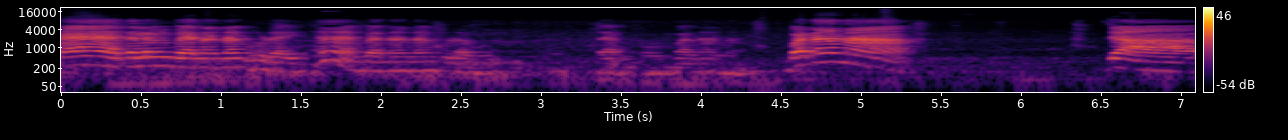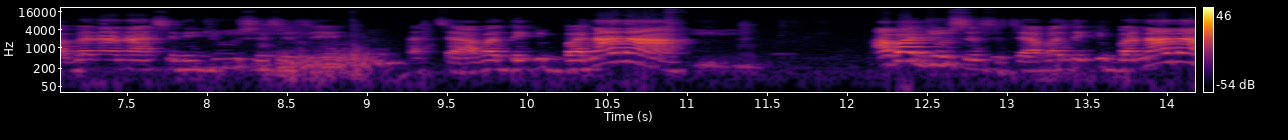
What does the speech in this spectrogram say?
হ্যাঁ তাহলে আমি বানানা ঘুরাই। হ্যাঁ বানানা ঘুরাবো। দেখো বানানা বানানা যা বানানা আসেনি জুস এসেছে। আচ্ছা আবার দেখি বানানা আবার জুস এসেছে আবার দেখি বানানা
